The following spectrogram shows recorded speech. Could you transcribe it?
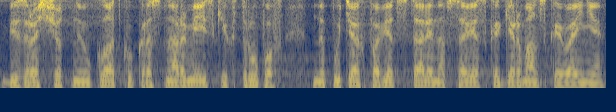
безрасчетную укладку красноармейских трупов на путях побед Сталина в советско-германской войне?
